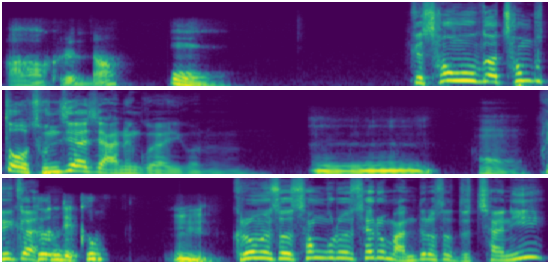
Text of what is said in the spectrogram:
아, 그랬나? 어. 그 성우가 처음부터 존재하지 않은 거야 이거는. 음. 어. 그러니까 근데 그, 음. 그러면서 성우를 새로 만들어서 넣자니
